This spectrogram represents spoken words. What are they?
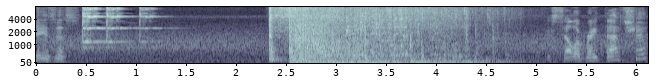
day is this? They celebrate that shit?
